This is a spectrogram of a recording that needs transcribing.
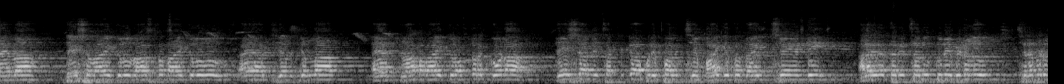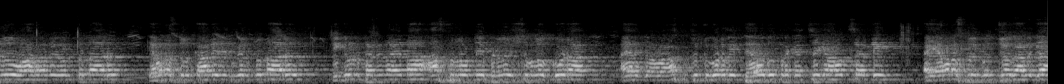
ఆయన దేశ నాయకులు రాష్ట్ర నాయకులు ఆయా జిల్లా- ఆయా గ్రామ నాయకులు అందరూ కూడా దేశాన్ని చక్కగా పరిపాలించే బాధ్యత దాయించేయండి అలాగే తల్లి చదువుకునే బిడ్డలు చిన్న బిడ్డలు వాహనాలు వెళ్తున్నారు యవనస్తులు కాలేజీకి వెళ్తున్నారు. మిగిలిన తండ్రి నాయన ఆస్తులు ఉండే బిడ్డల విషయంలో కూడా ఆయన ఆస్తు చుట్టూ కూడా మీ దేవదూతల కచ్చగా ఉంచండి. ఆ యవనస్తులకు ఉద్యోగాలుగా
